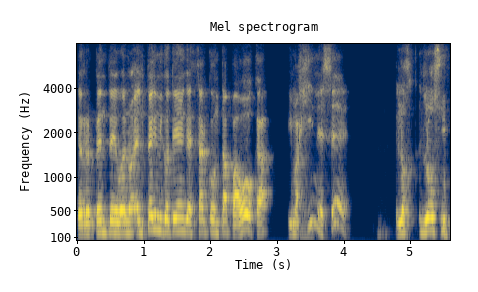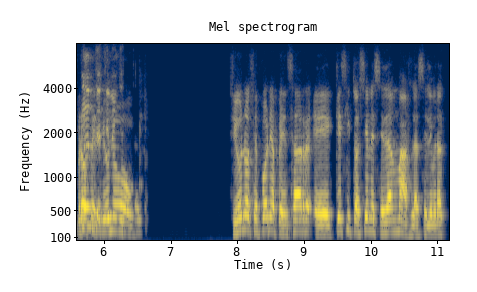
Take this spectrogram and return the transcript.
de repente, bueno, el técnico tiene que estar con tapaboca, imagínese. Los, los suplentes si uno, tienen que estar... Si uno se pone a pensar eh, qué situaciones se dan más, la celebración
